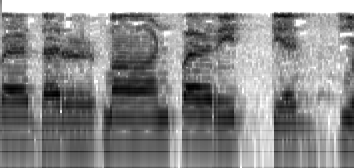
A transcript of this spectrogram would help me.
சர்வதர்மான் பரித்யஜ்ய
